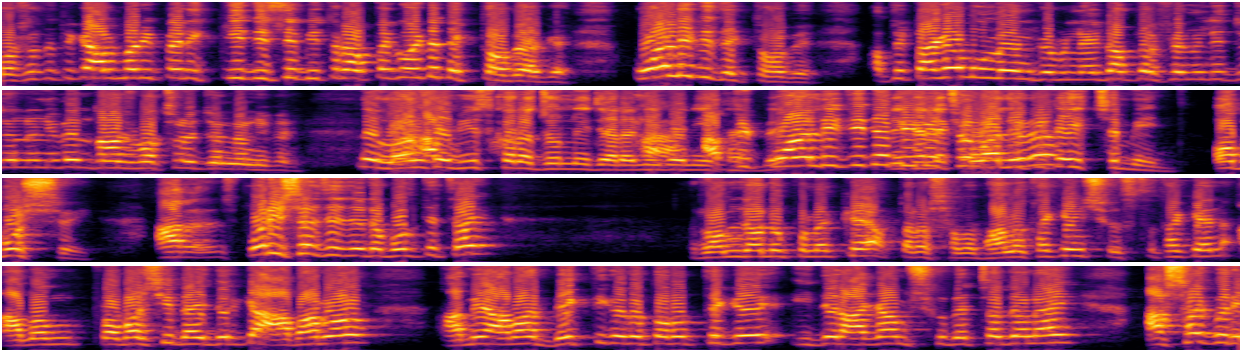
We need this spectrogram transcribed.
দশ হাজার টাকা আলমারি পাইলে কি দিছে? ভিতরে আপনাকে ওইটা দেখতে হবে আগে। কোয়ালিটি দেখতে হবে। আপনি টাকা মূল্যায়ন করবেন এটা আপনার ফ্যামিলির জন্য নেবেন দশ বছরের জন্য নেবেন। লং টাইম ইউজ করার জন্য যারা নেবেন নিয়ে আপনি কোয়ালিটিটা বিবেচনা কোয়ালিটিটা ইচ্ছে মেইন অবশ্যই। আর পরিশেষে যেটা বলতে চাই, রমজান উপলক্ষে আপনারা সবাই ভালো থাকেন, সুস্থ থাকেন এবং প্রবাসী ভাইদেরকে আবারও আমি আমার ব্যক্তিগত তরফ থেকে ঈদের আগাম শুভেচ্ছা জানাই। আশা করি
